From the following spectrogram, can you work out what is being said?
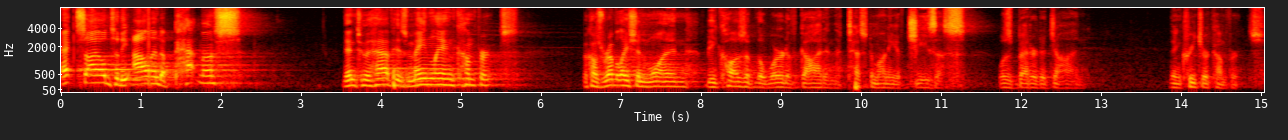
exiled to the island of Patmos than to have his mainland comforts because Revelation 1, because of the word of God and the testimony of Jesus, was better to John than creature comforts.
